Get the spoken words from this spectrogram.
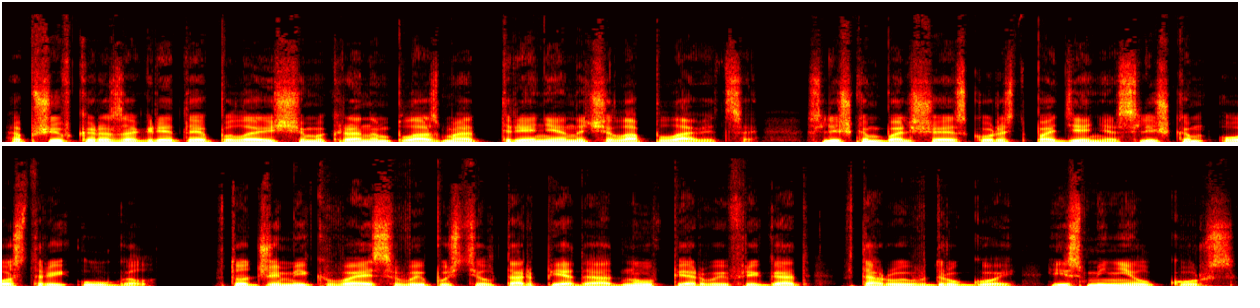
обшивка, разогретая пылающим экраном плазмы от трения, начала плавиться. Слишком большая скорость падения, слишком острый угол. В тот же миг Вайс выпустил торпеды, одну в первый фрегат, вторую в другой, и сменил курс.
